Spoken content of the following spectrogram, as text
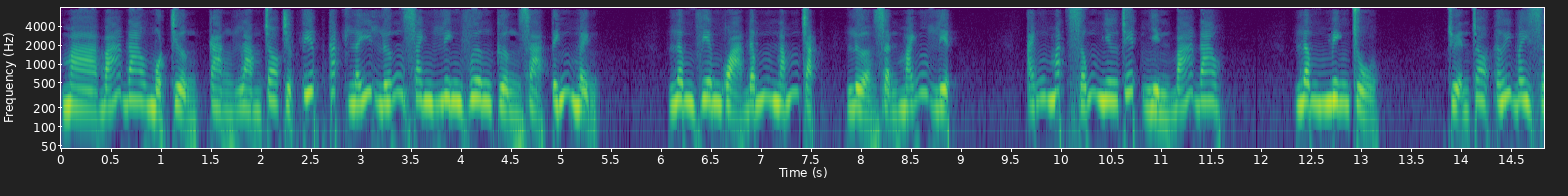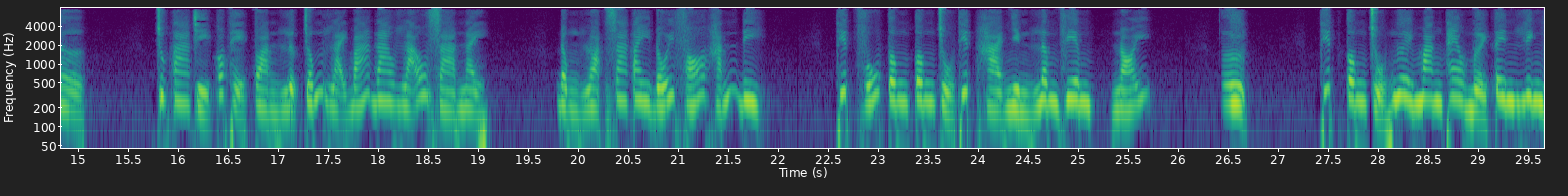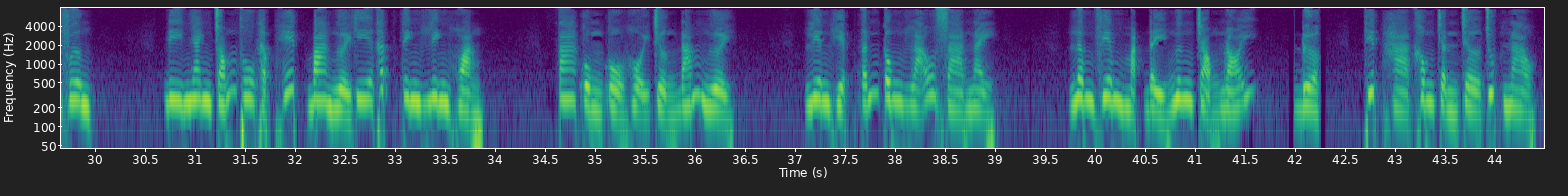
Mà bá đao một trưởng càng làm cho trực tiếp cắt lấy lưỡng danh linh vương cường giả tính mệnh. Lâm viêm quả đấm nắm chặt, lửa giận mãnh liệt. Ánh mắt giống như chết nhìn bá đao. Lâm minh chủ. Chuyện cho tới bây giờ. Chúng ta chỉ có thể toàn lực chống lại bá đao lão già này. Đồng loạt ra tay đối phó hắn đi. Thiết vũ tông tông chủ thiết hà nhìn lâm viêm, nói. Ừ. Thiết tông chủ ngươi mang theo 10 tên linh vương. Đi nhanh chóng thu thập hết ba người kia thất tinh linh hoàng. Ta cùng cổ hội trưởng đám người. Liên hiệp tấn công lão già này. Lâm viêm mặt đầy ngưng trọng nói. Được. Thiết hà không trần chờ chút nào.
